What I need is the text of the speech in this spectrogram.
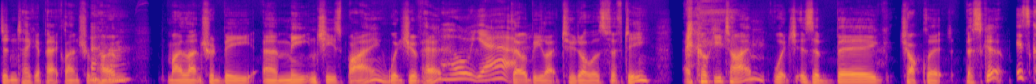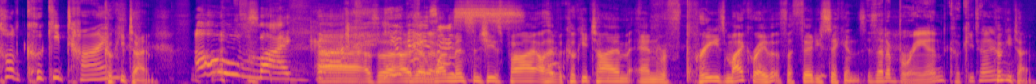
didn't take a packed lunch from Uh-huh. home, my lunch would be a meat and cheese pie, which you've had. Oh, yeah. That would be like $2.50. A cookie time, which is a big chocolate biscuit. It's called cookie time. Cookie time. Oh my god! Uh, so I'll have one are mince and cheese pie. I'll have a cookie time and reprise microwave it for 30 seconds. Is that a brand? Cookie time? Cookie time.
